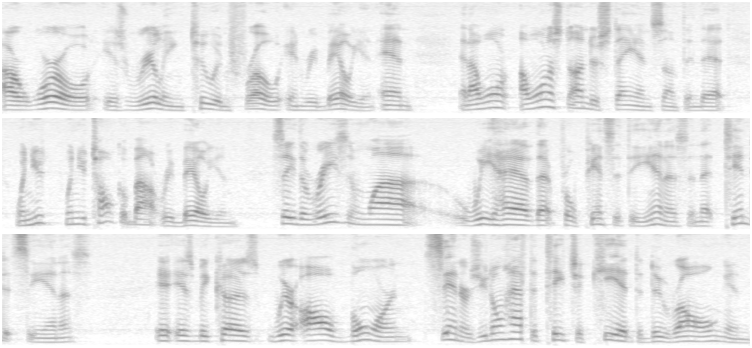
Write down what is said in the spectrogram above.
our world is reeling to and fro in rebellion. And And I want I want us to understand something that when you when you talk about rebellion, see the reason why we have that propensity in us and that tendency in us is because we're all born sinners. You don't have to teach a kid to do wrong and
